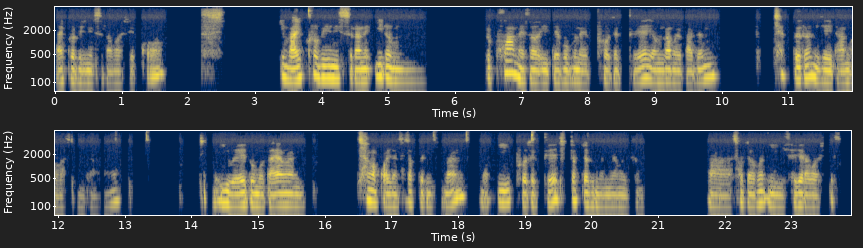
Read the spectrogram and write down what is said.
마이크로 비즈니스라고 할 수 있고 이 마이크로 비즈니스라는 이름 그 포함해서 이 대부분의 프로젝트에 영감을 받은 책들은 이제 다음과 같습니다. 이 외에도 뭐 다양한 창업 관련 서적들이 있지만 뭐이 프로젝트에 직접적인 영향을 준 아, 서적은 이 세 개라고 할 수 있겠습니다.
